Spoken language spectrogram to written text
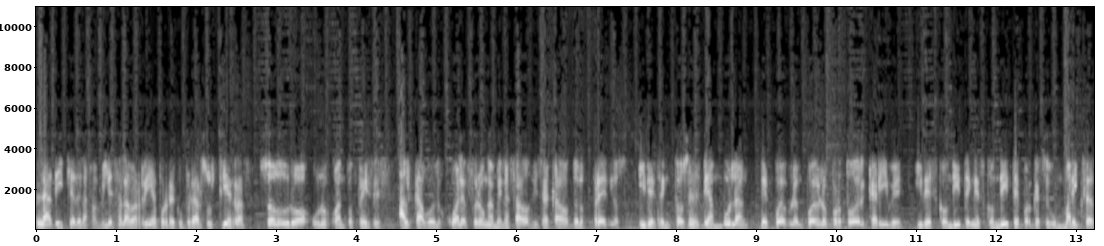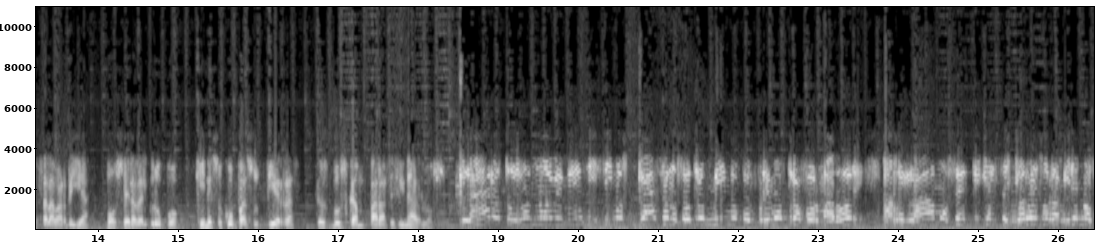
La dicha de la familia Salavarría por recuperar sus tierras solo duró unos cuantos meses, al cabo de los cuales fueron amenazados y sacados de los predios y desde entonces deambulan de pueblo en pueblo por todo el Caribe y de escondite en escondite porque según Marixa Salavarría, vocera del grupo, quienes ocupan sus tierras los buscan para asesinarlos. Claro, nueve meses, hicimos casa nosotros mismos, compramos transformadores, arreglábamos cerca y el señor Jesús Ramírez nos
